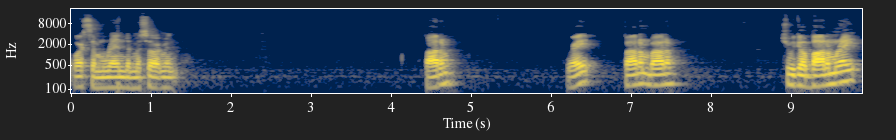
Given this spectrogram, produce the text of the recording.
or some random assortment. Bottom, right, bottom, bottom. Should we go bottom right?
